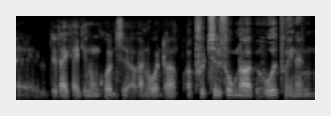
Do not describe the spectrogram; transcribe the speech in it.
Øh, det er der ikke rigtig nogen grund til at rende rundt og, og putte telefoner op i hovedet på hinanden.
